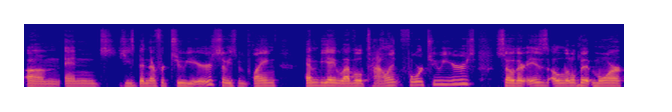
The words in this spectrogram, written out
Um, and he's been there for two years, so he's been playing NBA level talent for two years. So there is a little bit more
